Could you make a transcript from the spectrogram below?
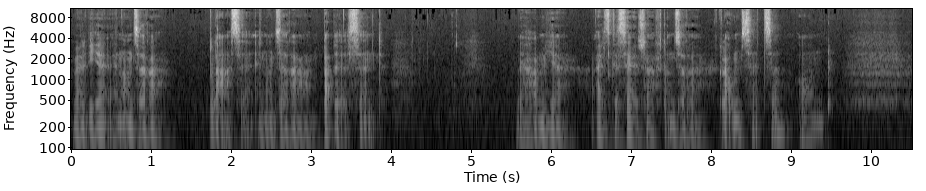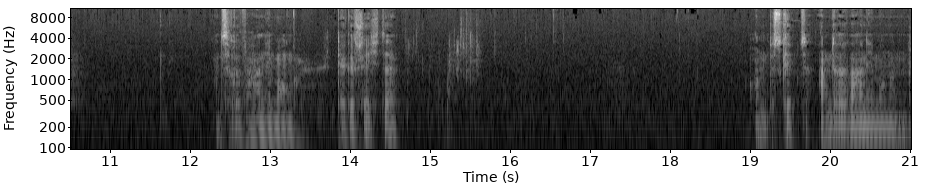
weil wir in unserer Blase, in unserer Bubble sind. Wir haben hier als Gesellschaft unsere Glaubenssätze und unsere Wahrnehmung der Geschichte. Und es gibt andere Wahrnehmungen,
